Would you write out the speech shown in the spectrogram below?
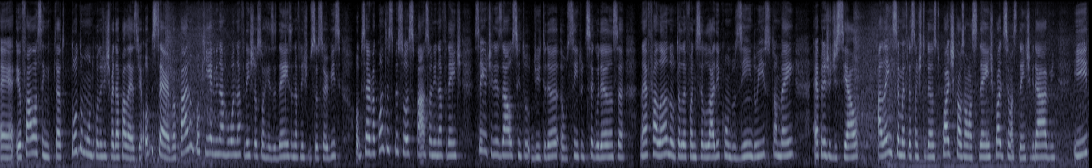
É, eu falo assim para todo mundo quando a gente vai dar palestra, observa, para um pouquinho ali na rua, na frente da sua residência, na frente do seu serviço, observa quantas pessoas passam ali na frente sem utilizar o cinto de, o cinto de segurança, né, falando no telefone celular e conduzindo, isso também é prejudicial. Além de ser uma infração de trânsito, pode causar um acidente, pode ser um acidente grave e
